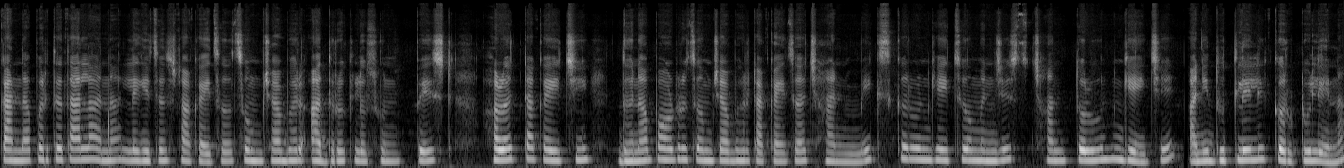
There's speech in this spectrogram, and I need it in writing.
कांदा परतत आला ना लगेचच टाकायचं. चमच्याभर अद्रक लसूण पेस्ट हळद टाकायची धना पावडर चमच्याभर टाकायचा छान मिक्स करून घ्यायचं म्हणजेच छान तळून घ्यायचे आणि धुतलेली करटुले ना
